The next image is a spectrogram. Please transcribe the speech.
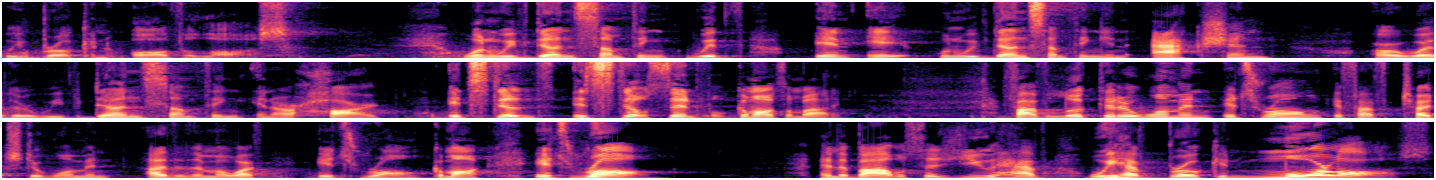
we've broken all the laws. When we've done something with in, in, when we've done something in action or whether we've done something in our heart, it's still it's still sinful. Come on somebody. If I've looked at a woman, it's wrong. If I've touched a woman other than my wife, it's wrong. Come on. It's wrong. And the Bible says you have we have broken more laws.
